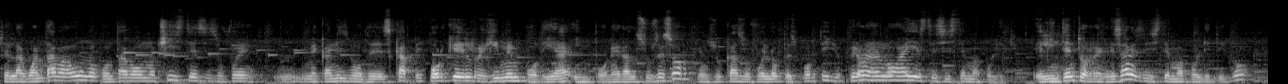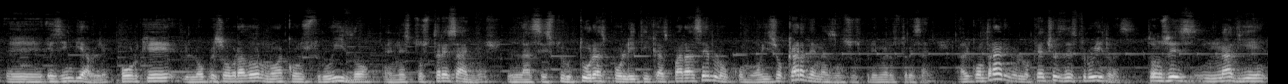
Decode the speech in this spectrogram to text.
se la aguantaba uno, contaba unos chistes, eso fue un mecanismo de escape, porque el régimen podía imponer al sucesor, que en su caso fue López Portillo. Pero ahora no hay este sistema político. El intento de regresar a ese sistema político eh, es inviable porque López Obrador no ha construido en estos tres años las estructuras políticas para hacerlo, como hizo Cárdenas en sus primeros tres años. Al contrario, lo que ha hecho es destruirlas. Entonces nadie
